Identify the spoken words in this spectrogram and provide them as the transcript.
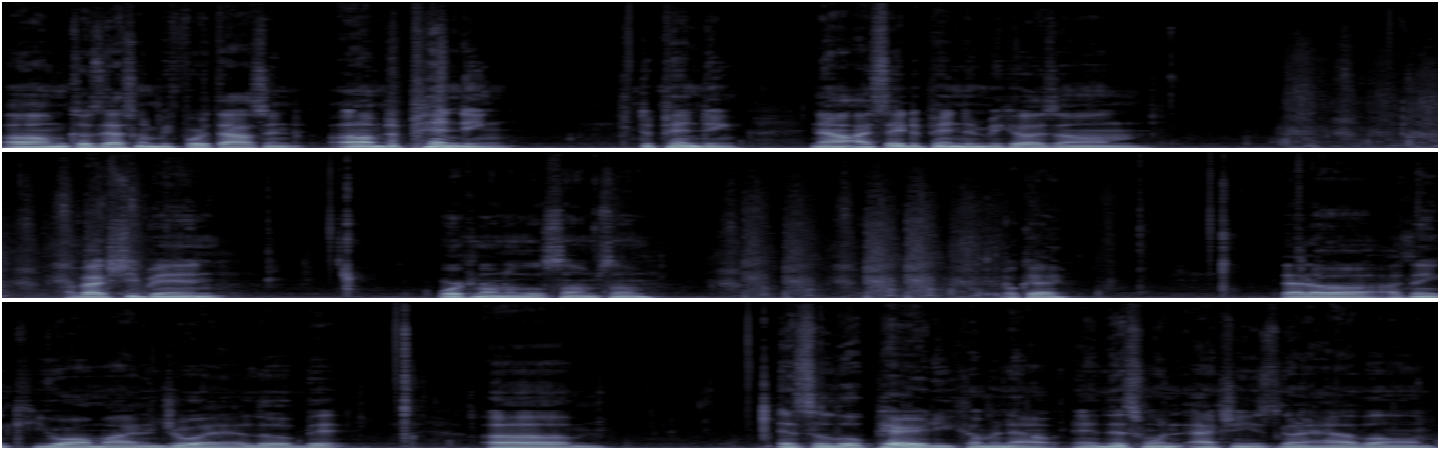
Um, cuz that's going to be 4000. Um depending. Depending. Now, I say depending because um I've actually been working on a little something some. Okay? That uh I think you all might enjoy a little bit. Um it's a little parody coming out and this one actually is going to have um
